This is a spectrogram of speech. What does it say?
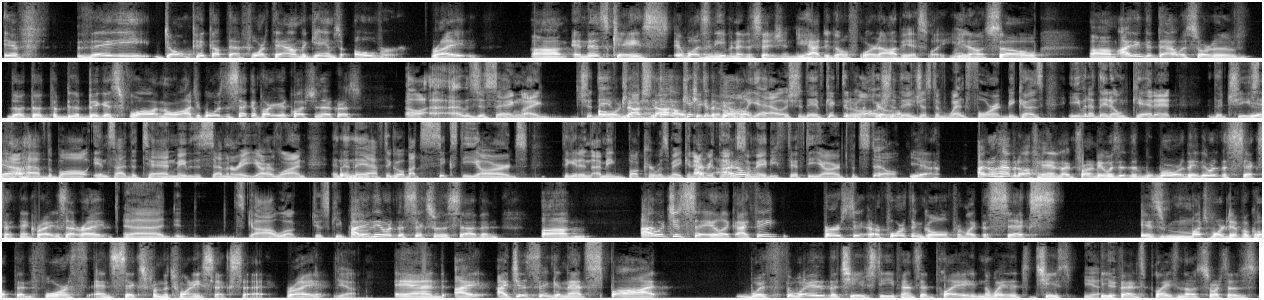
If they don't pick up that fourth down, the game's over, right? Um, in this case, it wasn't even a decision. You had to go for it, obviously, right. you know? So, um, I think that that was sort of the, the, the the biggest flaw in the logic. What was the second part of your question there, Chris? Oh, I was just saying, like, should they have, oh, kicked, not, should not, they have oh, kicked it at all? Goal. Yeah, should they have kicked it at all, or should they just have went for it? Because even if they don't get it, the Chiefs yeah. now have the ball inside the ten, maybe the seven or eight yard line, and then they have to go about sixty yards to get in. I mean, Butker was making everything, I, I so maybe fifty yards, but still. Yeah, I don't have it offhand in front of me. Was it the, where were they? They were at the six, I think. Right? Is that right? Uh, it, I'll look. Just keep. Going. I think they were at the six or the seven. Um, I would just say, like, I think first or fourth and goal from like the six is much more difficult than fourth and six from the twenty six. Say right? Yeah. And I, I just think in that spot, with the way that the Chiefs defense had played and the way that the Chiefs yeah, defense it, plays in those sorts of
